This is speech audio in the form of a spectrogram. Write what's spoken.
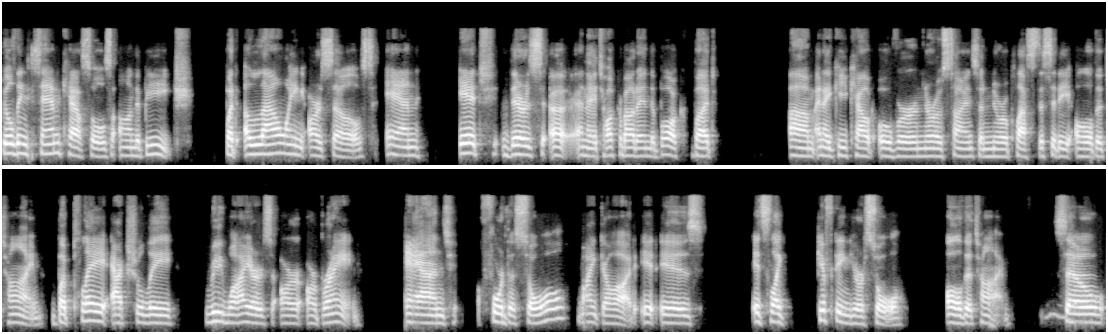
building sandcastles on the beach, but allowing ourselves and it there's uh, and I talk about it in the book, but um, and I geek out over neuroscience and neuroplasticity all the time. But play actually rewires our our brain, and for the soul, my God, it is it's like gifting your soul all the time. So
